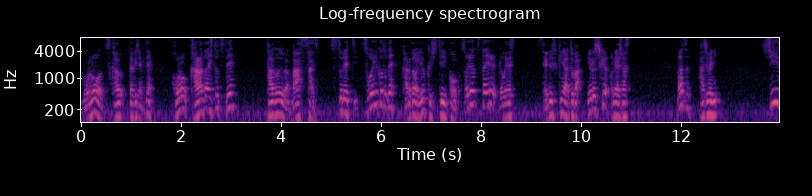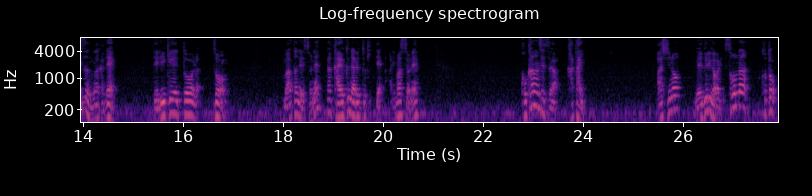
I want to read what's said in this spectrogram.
物を使うだけじゃなくて、この体一つで、例えばマッサージ、ストレッチ、そういうことで体を良くしていこう。それを伝える動画です。セルフケアとかよろしくお願いします。まず、はじめに、シーズンの中で、デリケートゾーン、またですよね、が痒くなる時ってありますよね。股関節が硬い。足の巡りが悪い。そんなこと。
